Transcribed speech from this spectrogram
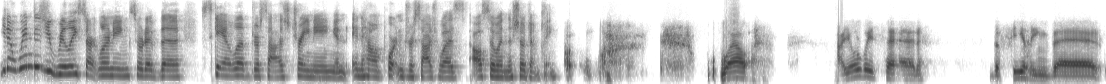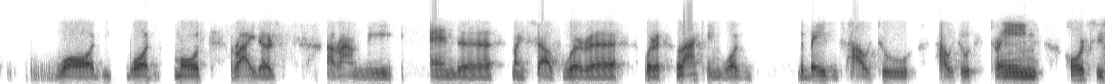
you know, when did you really start learning sort of the scale of dressage training and, and how important dressage was also in the show jumping? Well, I always had the feeling that what what most riders around me and uh, myself were uh, were lacking was the basics, how to how to train horses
